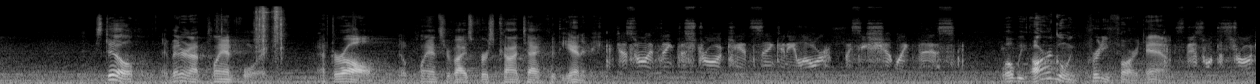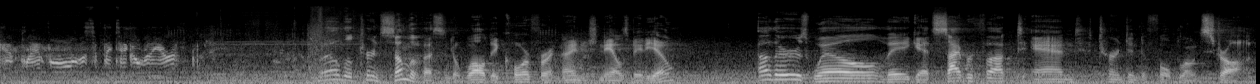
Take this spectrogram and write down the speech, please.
Still, I better not plan for it. After all, no plan survives first contact with the enemy. Just when I think the Strogg can't sink any lower, I see shit like this. Well, we are going pretty far down. Is this what the Strogg have planned for all of us if they take over the Earth? Well, they'll turn some of us into wall decor for a Nine Inch Nails video. Others, well, they get cyberfucked and turned into full-blown Strogg.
